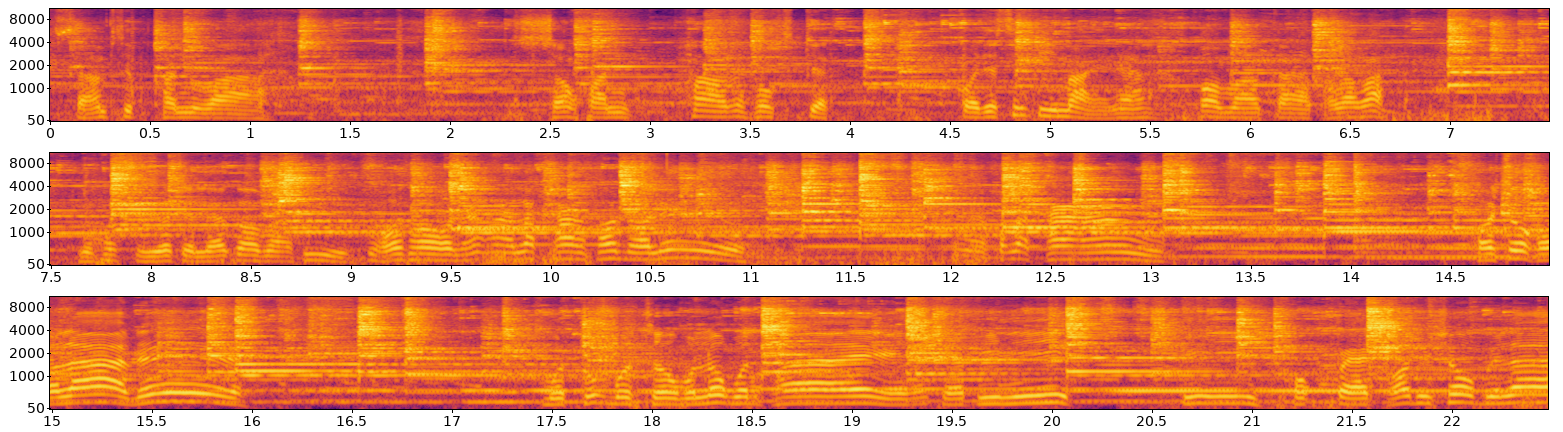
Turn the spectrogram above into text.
30ธันวา 2567ก่อนจะสิ้นปีใหม่นะก็มากราบเพราะว่าหลวงพ่อเสือเสร็จแล้วก็มาที่ขาทองนะอะระฆังเขาหน่อยเลยอะเขาระฆังขอโชคขอลาบเด้อหมดทุกหมดโศกหมดโรคหมดภัยแต่ปีนี้ปี68ขอดูโชคดูลา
